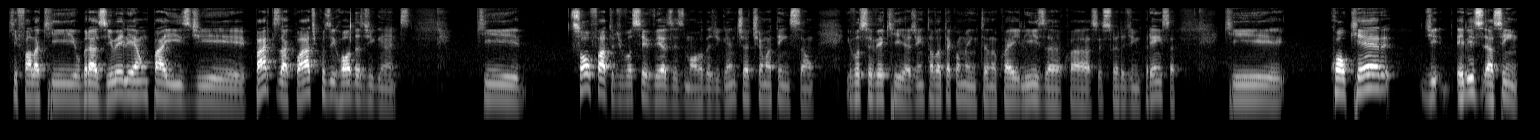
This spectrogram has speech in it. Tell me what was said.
que fala que o Brasil ele é um país de parques aquáticos e rodas gigantes. Que só o fato de você ver, às vezes, uma roda gigante já chama atenção. E você vê que, a gente estava até comentando com a Elisa, com a assessora de imprensa, que qualquer. De, eles, assim,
